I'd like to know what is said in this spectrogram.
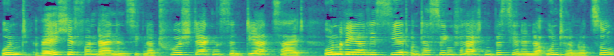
und welche von deinen Signaturstärken sind derzeit unrealisiert und deswegen vielleicht ein bisschen in der Unternutzung.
